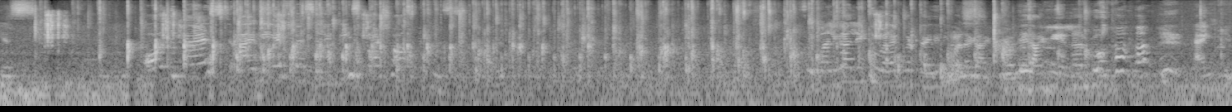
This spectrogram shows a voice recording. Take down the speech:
Yes. All the best IVF facilities for hospitals. ಮಳೆಗಾಲಕ್ಕೆ ಒಳಗೆ ಬರ್ತಾ ಇದೀನಿ ಒಳಗಾಗಿ ಒಳ್ಳೇದಾಗಲಿ ಎಲ್ಲರಿಗೂ ಥ್ಯಾಂಕ್ ಯು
